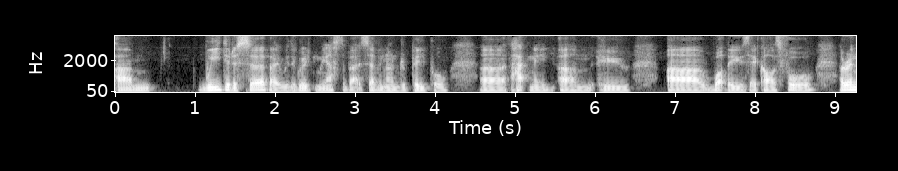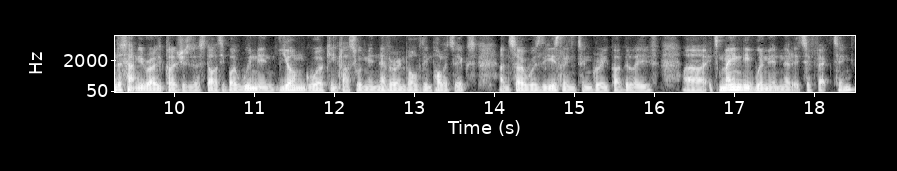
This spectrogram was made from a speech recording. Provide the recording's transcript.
um, we did a survey with a group and we asked about 700 people, uh, Hackney, um, who uh, what they use their cars for. Horrendous Hackney road closures are started by women, young working class women, never involved in politics, and so was the Islington group, I believe. Uh, it's mainly women that it's affecting,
